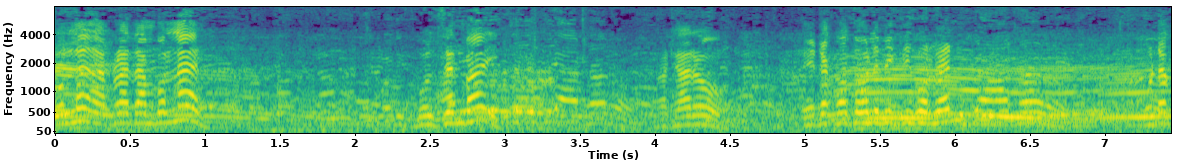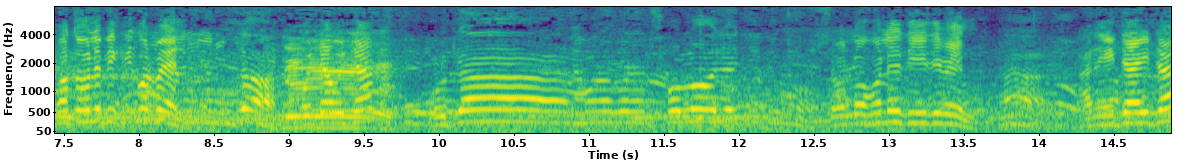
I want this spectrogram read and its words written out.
বললেন আপনার দাম বললেন? বলছেন ভাই? আঠারো। এটা কত হলে বিক্রি করবেন? ওটা কত হলে বিক্রি করবেন? ওইটা ওইটা? ওটা ষোলো হলে দিয়ে দিব। ষোলো হলে দিয়ে দিবেন? হ্যাঁ। আর এটা এটা?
